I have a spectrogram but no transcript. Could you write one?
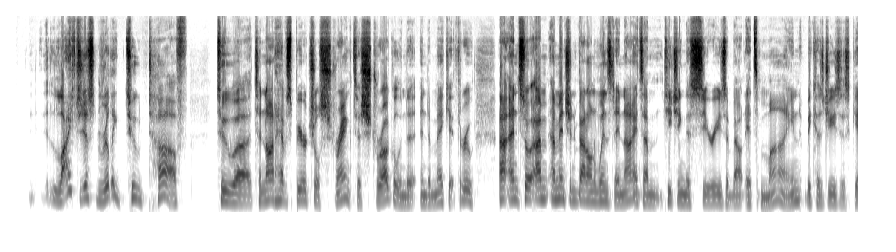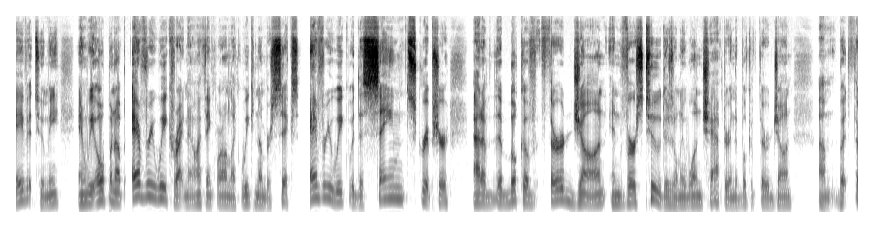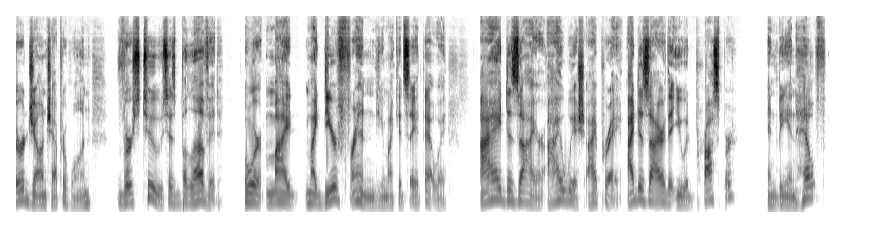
life's just really too tough to uh, to not have spiritual strength to struggle and to and to make it through. Uh, and so I'm, I mentioned about on Wednesday nights I'm teaching this series about it's mine because Jesus gave it to me, and we open up every week right now. I think we're on like week number six. Every week with the same scripture out of the book of Third John and verse two. There's only one chapter in the book of Third John, um, but Third John chapter one verse two says, "Beloved." Or my my dear friend, you might could say it that way. I desire, I wish, I pray, I desire that you would prosper and be in health,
